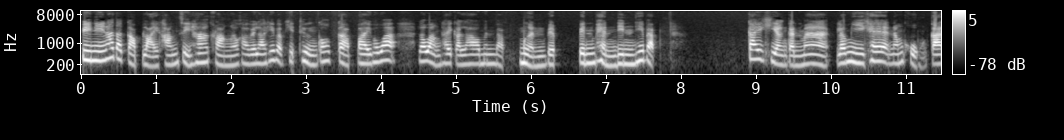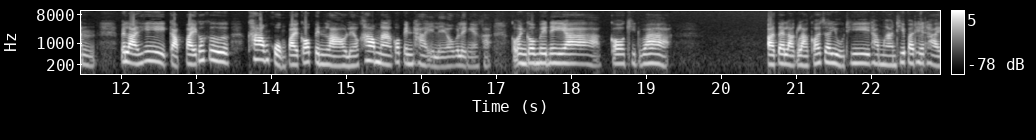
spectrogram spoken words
ปีนี้น่าจะกลับหลายครั้ง4ี่ห้าครั้งแล้วค่ะ เวลาที่แบบคิดถึงก็กลับไป เพราะว่าระหว่างไทยกับลาวมันแบบเหมือนแบบเป็นแผ่นดินที่แบบใกล้เคียงกันมาก แล้วมีแค่น้ำโขงกั้นเวลาที่กลับไปก็คือข้ามโขงไปก็เป็นลาวแล้วข้ามมาก็เป็นไทยแล้วอะไรเงี้ยค่ะ ก็มันก็ไม่ได้ยากก็คิดว่า อ่าแต่หลักๆก็จะอยู่ที่ทำงานที่ประเทศไทย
